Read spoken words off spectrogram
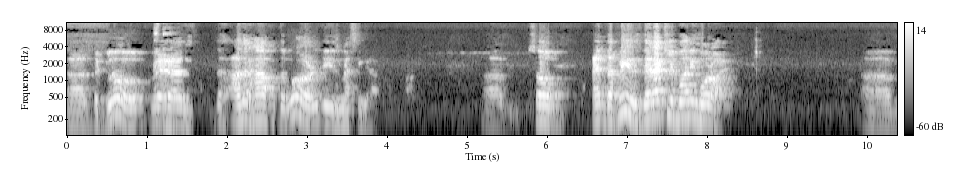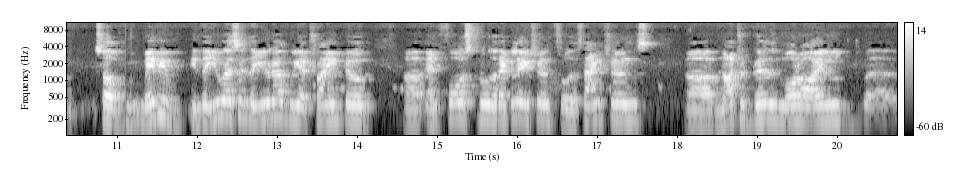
uh, the globe, whereas the other half of the world is messing up. Um, so, and that means they're actually burning more oil. Um, so maybe in the US and the Europe, we are trying to uh, enforce through the regulations, through the sanctions, uh, not to drill more oil uh,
